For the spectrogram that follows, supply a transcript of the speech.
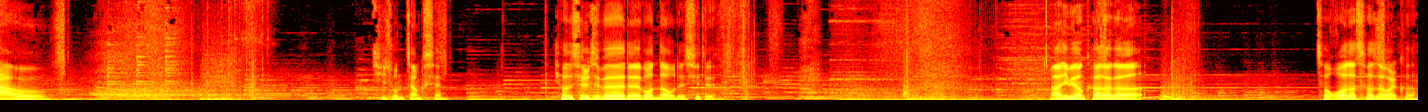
와우. 기존 짱쌤 현실집에 네번 나오는 시드. 아니면 가다가 저거 하나 찾아갈까?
